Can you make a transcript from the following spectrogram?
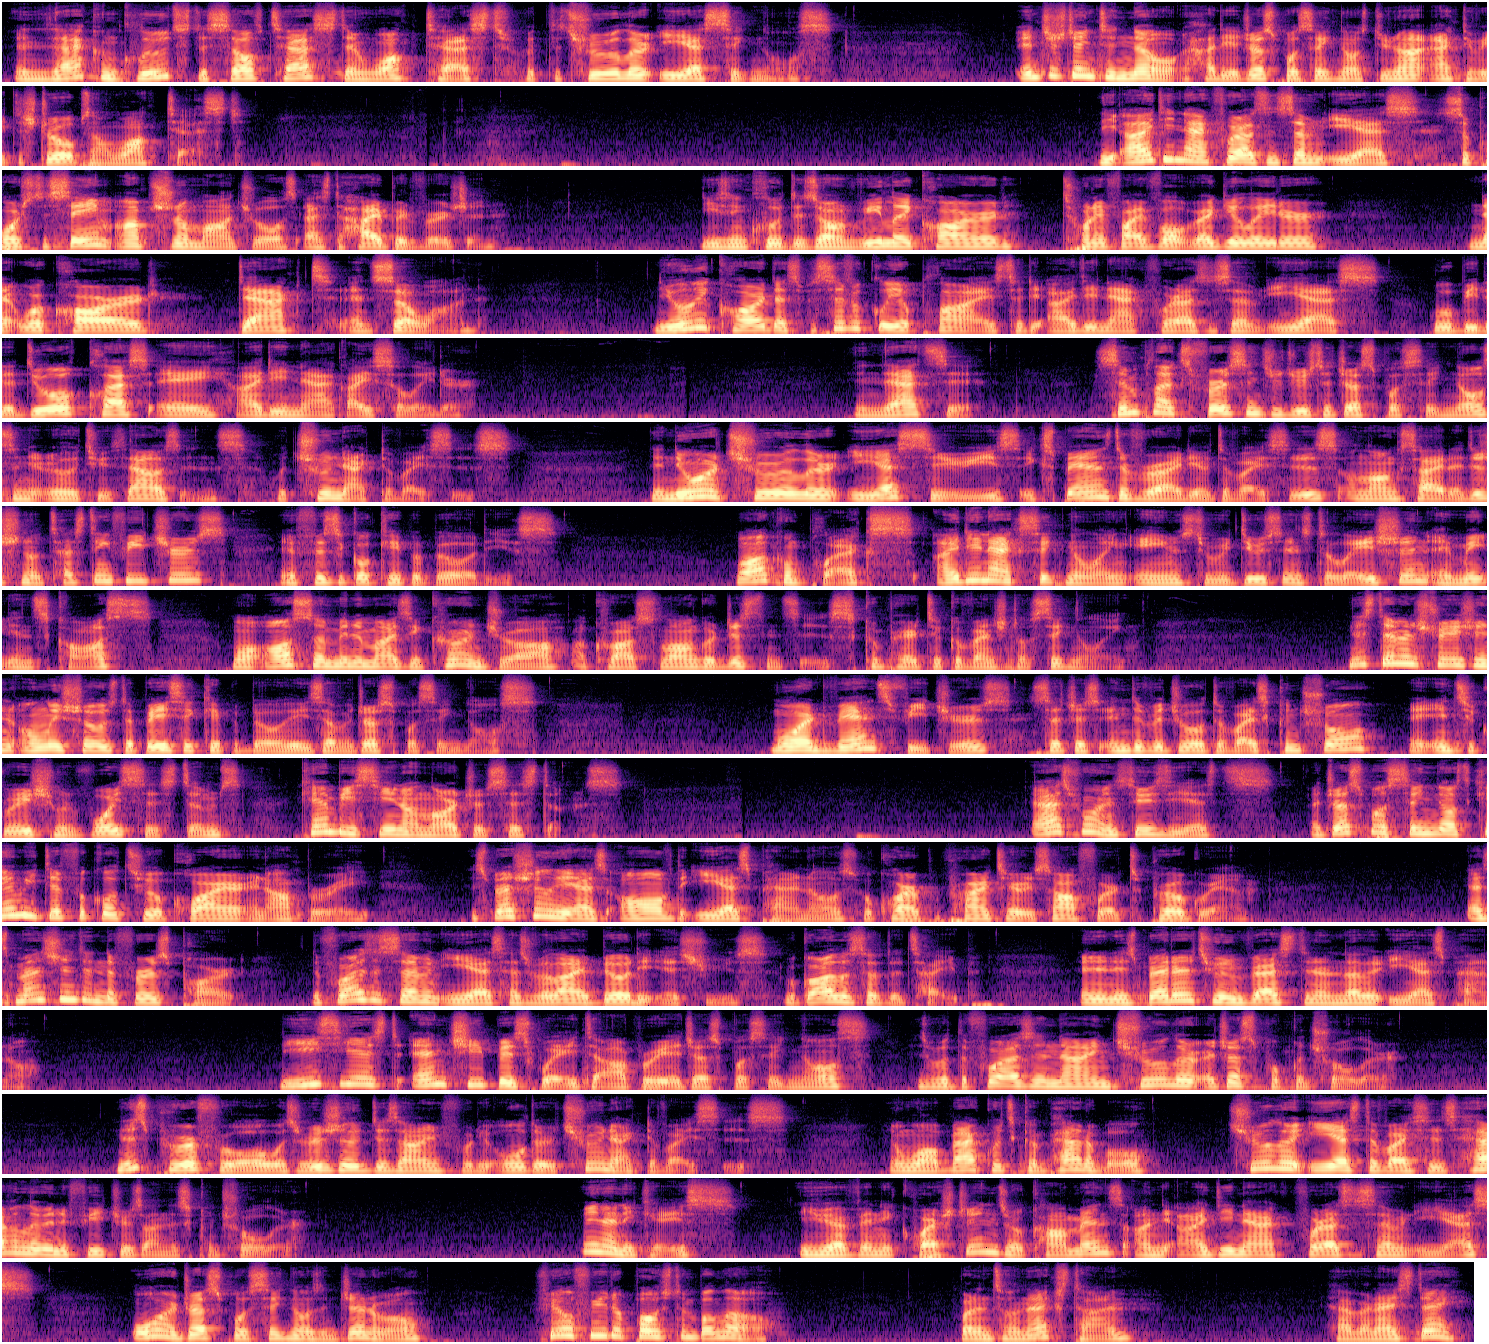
And that concludes the self-test and walk test with the TrueAlert ES signals. Interesting to note how the addressable signals do not activate the strobes on walk test. The IDNAC 4007ES supports the same optional modules as the hybrid version. These include the zone relay card, 25 volt regulator, network card, DACT, and so on. The only card that specifically applies to the IDNAC 4007ES will be the dual Class A IDNAC isolator. And that's it. Simplex first introduced addressable signals in the early 2000s with TrueNAC devices. The newer TrueAlert ES series expands the variety of devices alongside additional testing features and physical capabilities. While complex, IDNAC signaling aims to reduce installation and maintenance costs while also minimizing current draw across longer distances compared to conventional signaling. This demonstration only shows the basic capabilities of addressable signals. More advanced features, such as individual device control and integration with voice systems, can be seen on larger systems. As for enthusiasts, addressable signals can be difficult to acquire and operate, especially as all of the ES panels require proprietary software to program. As mentioned in the first part, the 4007 ES has reliability issues, regardless of the type, and it is better to invest in another ES panel. The easiest and cheapest way to operate addressable signals is with the 4009 TrueAlert addressable controller. This peripheral was originally designed for the older TrueNAC devices, and while backwards compatible, TrueAlert ES devices have limited features on this controller. In any case, if you have any questions or comments on the IDNAC 4007 ES, or addressable signals in general, feel free to post them below. But until next time, have a nice day.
